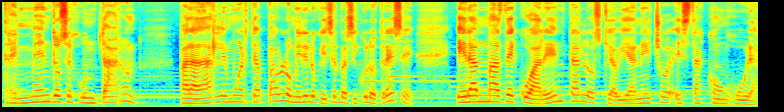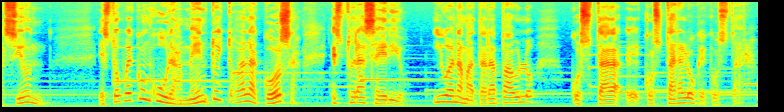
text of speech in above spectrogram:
Tremendo se juntaron para darle muerte a Pablo. Mire lo que dice el versículo 13. Eran más de 40 los que habían hecho esta conjuración. Esto fue con juramento y toda la cosa. Esto era serio. Iban a matar a Pablo costara, eh, costara lo que costara.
